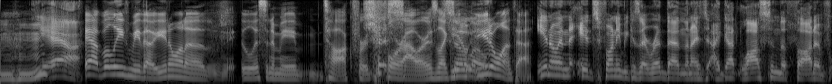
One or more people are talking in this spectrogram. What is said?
Hmm? Yeah. Yeah, believe me though, you don't want to listen to me talk for four hours. Like you, don't, you don't want that. You know, and it's funny because I read that and then I, I got lost in the thought of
